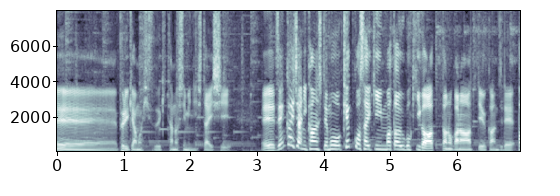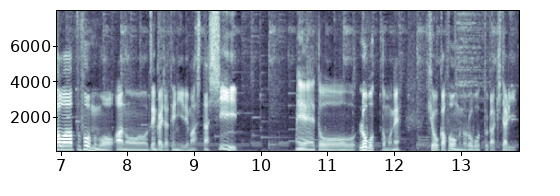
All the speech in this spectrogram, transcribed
えー、プリキュアも引き続き楽しみにしたいし、えー、前回じゃに関しても結構最近また動きがあったのかなっていう感じでパワーアップフォームも、あのー、前回じゃ手に入れましたし、えーと、ロボットもね強化フォームのロボットが来たり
